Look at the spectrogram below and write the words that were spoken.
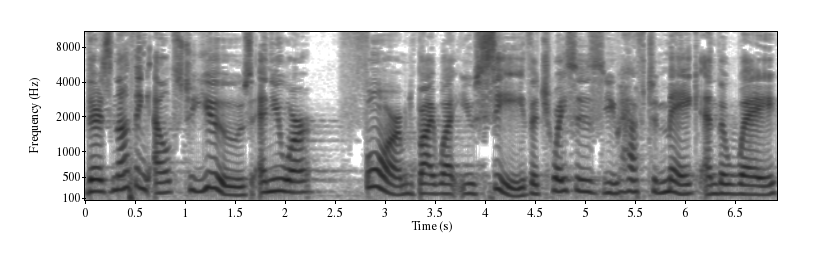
There's nothing else to use, and you are formed by what you see, the choices you have to make, and the way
